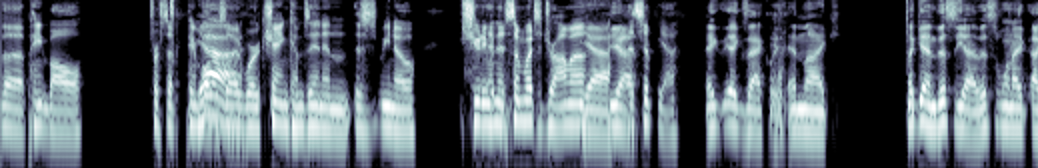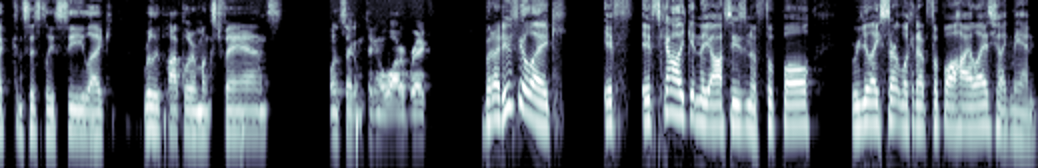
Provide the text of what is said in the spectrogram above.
the paintball first ep- paintball Yeah. episode where Shane comes in and is, you know, Shooting and with there's so much drama. yeah. yeah That's just, yeah. E- Exactly. And like again, this yeah, this is one I, I consistently see like really popular amongst fans. One second, I'm taking a water break. But I do feel like if, if it's kind of like in the off season of football, where you like start looking up football highlights, you're like, man,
